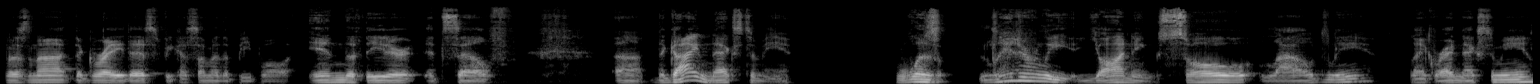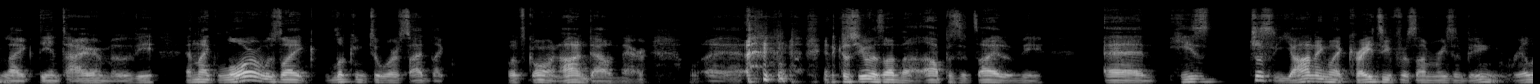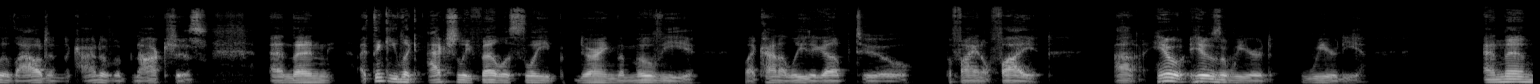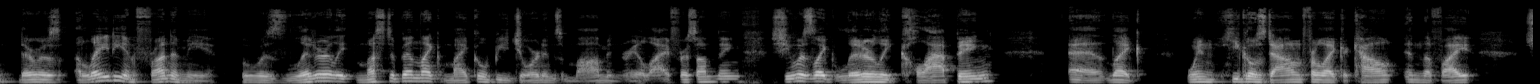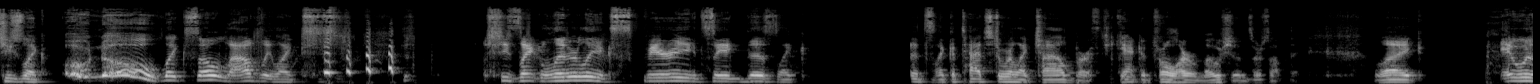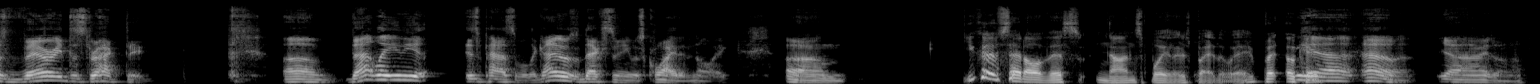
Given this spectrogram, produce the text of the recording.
was not the greatest because some of the people in the theater itself, uh, the guy next to me was literally yawning so loudly, like right next to me, like the entire movie. And like Laura was like looking to her side, like, what's going on down there? Because she was on the opposite side of me and he's just yawning like crazy for some reason, being really loud and kind of obnoxious. And then I think he like actually fell asleep during the movie, like kind of leading up to the final fight. Uh, he he was a weird weirdy. And then there was a lady in front of me who was literally must have been like Michael B. Jordan's mom in real life or something. She was like literally clapping and like when he goes down for like a count in the fight, she's like, "Oh no!" like so loudly, like she's like literally experiencing this like it's like attached to her like childbirth. She can't control her emotions or something. Like it was very distracting. Um, that lady is passable. The guy who was next to me was quite annoying. Um, You could have said all this non spoilers, by the way, but okay. Yeah, I don't. Yeah, I don't know.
